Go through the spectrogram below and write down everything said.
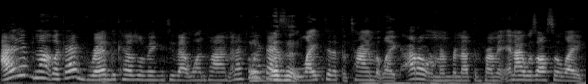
I have not like I've read the Casual Vacancy that one time, and I feel It like I liked it at the time, but like I don't remember nothing from it. And I was also like,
